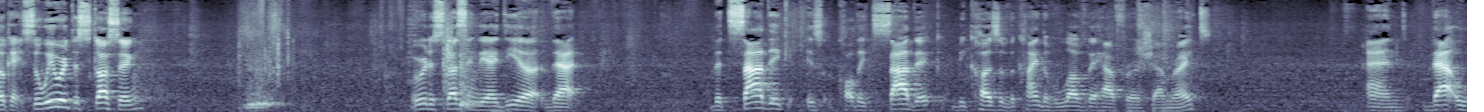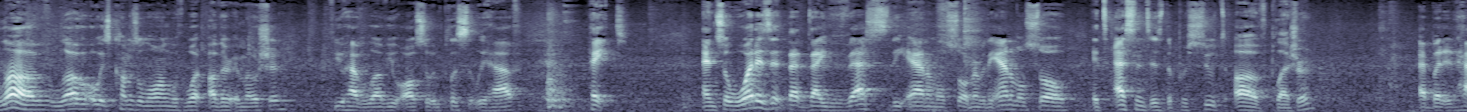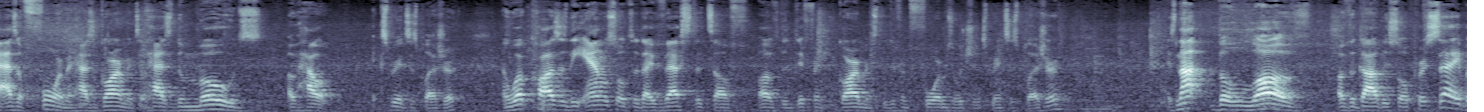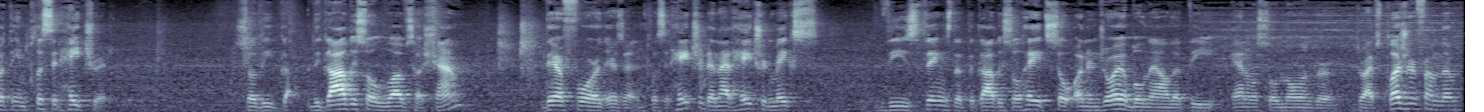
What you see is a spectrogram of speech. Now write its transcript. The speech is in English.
Okay, so we were discussing we were discussing the idea that the tzaddik is called a tzaddik because of the kind of love they have for Hashem, right? And that love, love always comes along with what other emotion? If you have love, you also implicitly have hate. And so, what is it that divests the animal soul? Remember, the animal soul, its essence is the pursuit of pleasure, Uh, but it has a form, it has garments, it has the modes of how it experiences pleasure. And what causes the animal soul to divest itself of the different garments, the different forms in which it experiences pleasure? Is not the love of the godly soul per se, but the implicit hatred. So the, the godly soul loves Hashem, therefore there's an implicit hatred, and that hatred makes these things that the godly soul hates so unenjoyable now that the animal soul no longer derives pleasure from them,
